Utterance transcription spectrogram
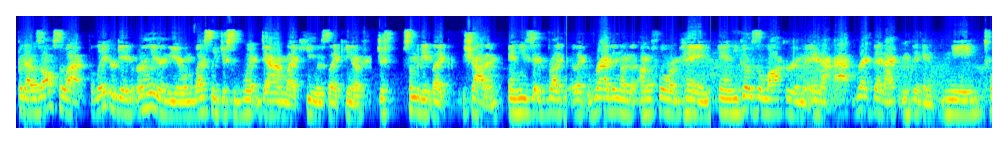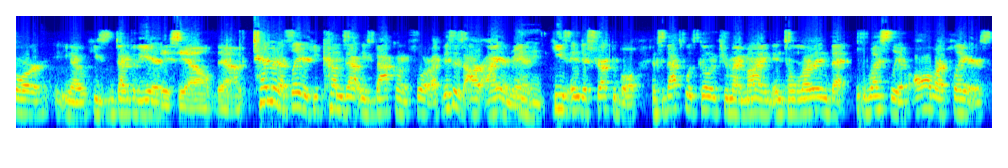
But I was also at the Laker game earlier in the year when Wesley just went down like he was like you know just somebody like shot him and he's like like writhing on the on the floor in pain and he goes to the locker room and I, right then I'm thinking knee tore you know he's done for the year. ACL. Yeah, Ten minutes later he comes out and he's back on the floor like this is our Iron Man. Mhm. He's indestructible and so that's what's going through my mind and to learn that Wesley of all of our players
